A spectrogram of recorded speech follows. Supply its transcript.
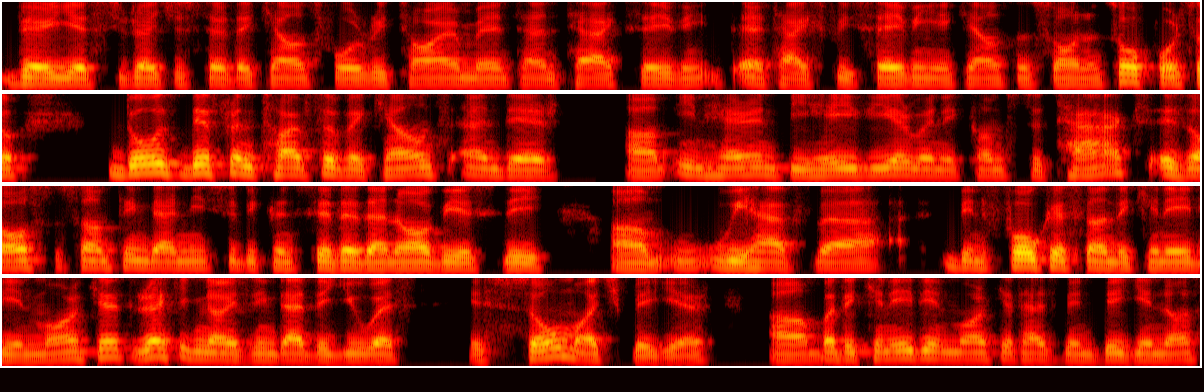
various registered accounts for retirement and tax saving, uh, tax-free saving accounts and so on and so forth. So those different types of accounts and their um, inherent behavior when it comes to tax is also something that needs to be considered. And obviously, um, we have uh, been focused on the Canadian market, recognizing that the US is so much bigger. Um, but the Canadian market has been big enough,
